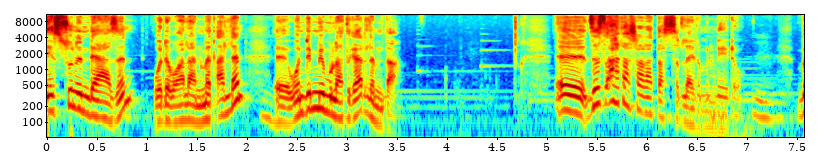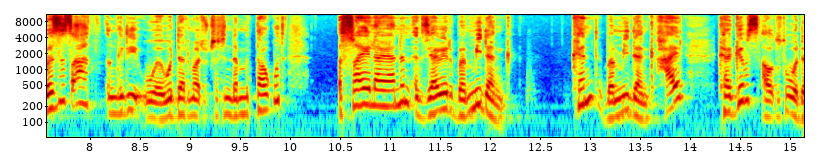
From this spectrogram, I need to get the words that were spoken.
እሱን እንደያዘን ወደ በኋላ እንመጣለን። ወንድሜ ሙላት ጋር ልምጣ። ዘጸአት 14 10 ላይ ነው የምንሄደው። በዘጸአት እንግዲህ ውድ አድማጮቻችን እንደምታውቁት እስራኤላውያንን እግዚአብሔር በሚደንቅ ክንድ በሚደንቅ ኃይል ከግብፅ አውጥቶ ወደ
